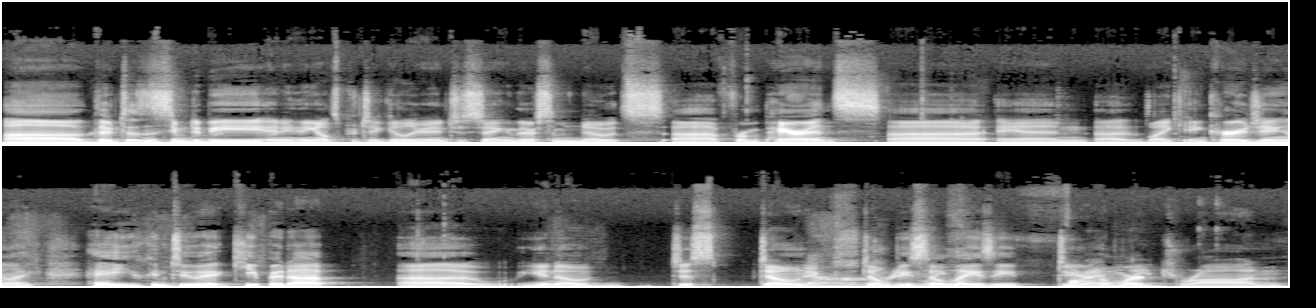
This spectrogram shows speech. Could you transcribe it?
Uh, there doesn't seem to be anything else particularly interesting. There's some notes uh, from parents uh, and uh, like encouraging, like, "Hey, you can do it. Keep it up. Uh, you know, just don't Aw. don't be so lazy. Do your homework." drawn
